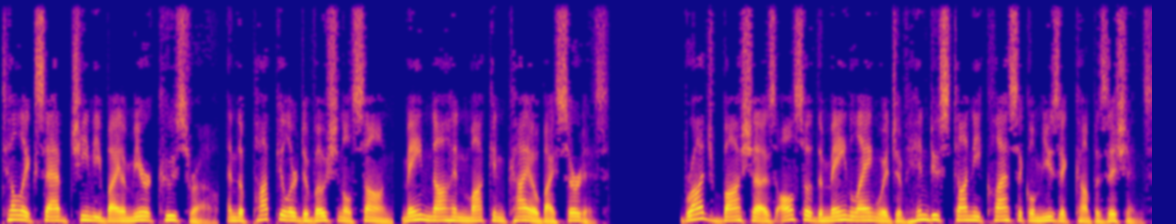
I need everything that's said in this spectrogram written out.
Tilak Sab Chheeni by Amir Khusro, and the popular devotional song, Main Nahi Makhan Khayo by Surdas. Braj Bhasha is also the main language of Hindustani classical music compositions.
